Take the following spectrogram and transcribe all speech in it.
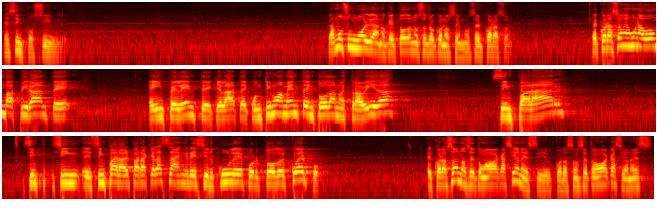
Es imposible. Veamos un órgano que todos nosotros conocemos, el corazón. El corazón es una bomba aspirante e impelente que late continuamente en toda nuestra vida, sin parar, sin, sin, eh, sin parar para que la sangre circule por todo el cuerpo. El corazón no se toma vacaciones, si el corazón se toma vacaciones,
